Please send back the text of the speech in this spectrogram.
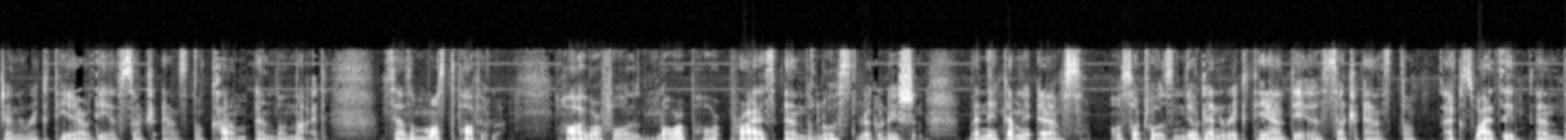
generic TLDs such as .com and .net. They are the most popular. However, for lower price and loose regulation, many gambling apps also choose new generic TLDs such as .xyz and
